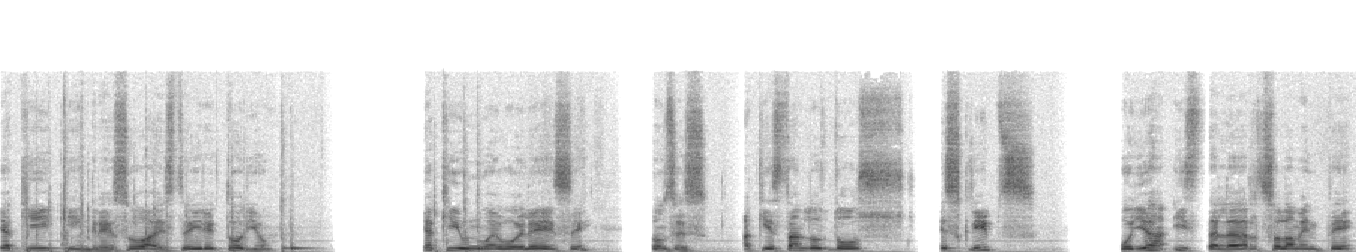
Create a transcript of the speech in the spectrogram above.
Y aquí ingreso a este directorio y aquí un nuevo ls entonces aquí están los dos scripts. Voy a instalar solamente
